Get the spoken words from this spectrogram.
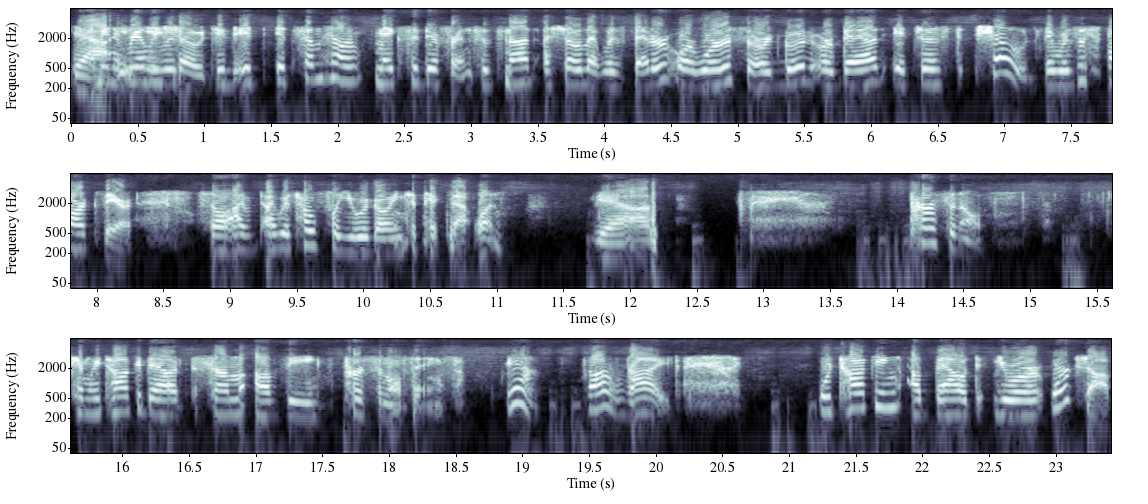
Yeah, I mean, it really was, showed. It, it it somehow makes a difference. It's not a show that was better or worse or good or bad. It just showed there was a spark there. So I I was hopeful you were going to pick that one. Yeah. Personal. Can we talk about some of the personal things? Yeah. All right. We're talking about your workshop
